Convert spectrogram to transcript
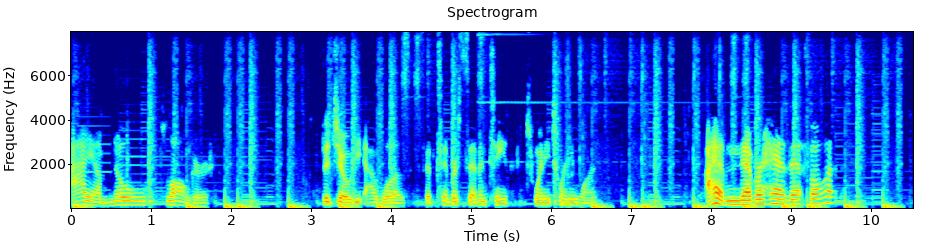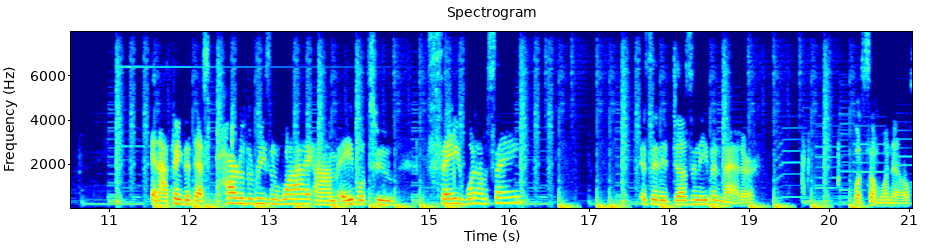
I am no longer the Jodie I was September 17th, 2021. I have never had that thought. And I think that that's part of the reason why I'm able to say what I'm saying is that it doesn't even matter what someone else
